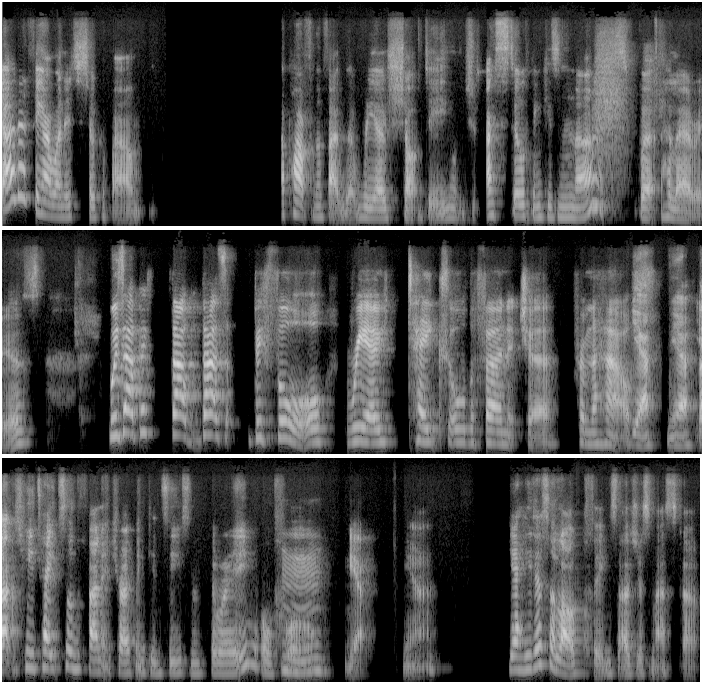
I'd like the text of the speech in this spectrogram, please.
other thing I wanted to talk about, apart from the fact that Rio shot Dean, which I still think is nuts but hilarious. Was that bef- that that's before Rio takes all the furniture from the house? Yeah, yeah. That's he takes all the furniture, I think, in season three or four. Mm, yeah. Yeah. Yeah, he does a lot of things that are just messed up.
